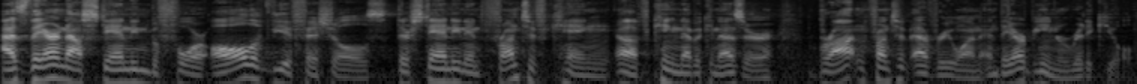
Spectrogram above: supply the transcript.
As they are now standing before all of the officials, they're standing in front of King, of King Nebuchadnezzar, brought in front of everyone, and they are being ridiculed.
